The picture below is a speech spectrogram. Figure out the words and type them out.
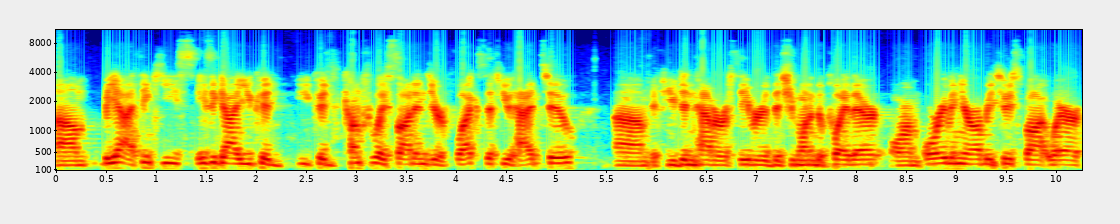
Um, but yeah, I think he's he's a guy you could you could comfortably slot into your flex if you had to, um, if you didn't have a receiver that you wanted to play there, or, um, or even your RB two spot where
